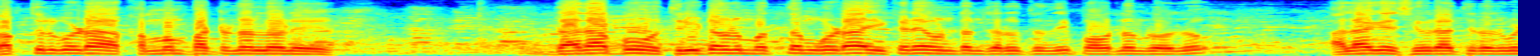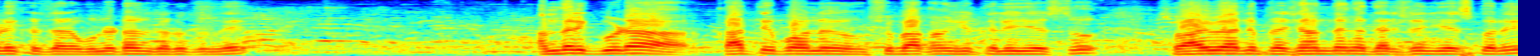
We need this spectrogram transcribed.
భక్తులు కూడా ఖమ్మం పట్టణంలోని దాదాపు త్రీ టౌన్ మొత్తం కూడా ఇక్కడే ఉండటం జరుగుతుంది పౌర్ణమి రోజు. అలాగే శివరాత్రి రోజు కూడా ఇక్కడ ఉండటం జరుగుతుంది. అందరికి కూడా కార్తీక పౌర్ణమి శుభాకాంక్షలు తెలియజేస్తూ స్వామివారిని ప్రశాంతంగా దర్శనం చేసుకొని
